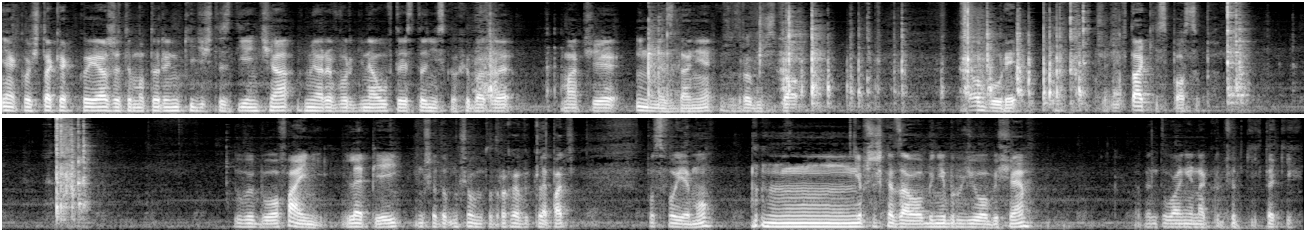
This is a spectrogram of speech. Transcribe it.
jakoś tak jak kojarzę te motorynki, gdzieś te zdjęcia w miarę w oryginałów to jest to nisko, chyba że macie inne zdanie, że zrobić to do góry, czyli w taki sposób. Tu by było fajniej, lepiej. Muszę to, musiałbym to trochę wyklepać po swojemu. Nie przeszkadzałoby, nie brudziłoby się. Ewentualnie na króciutkich takich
